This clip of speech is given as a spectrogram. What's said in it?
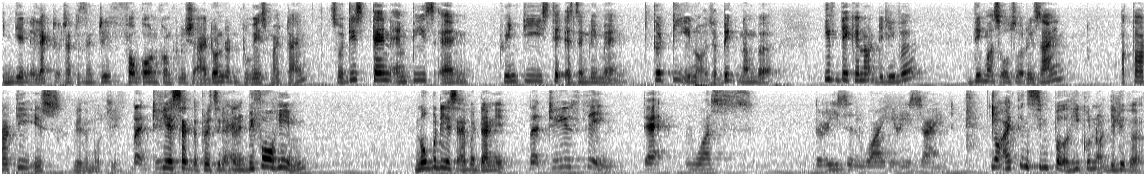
Indian elected representative foregone conclusion. I don't want to waste my time. So these 10 MPs and 20 state assemblymen, 30, you know, it's a big number. If they cannot deliver, they must also resign. Authority is Waythamoorthy. But do He has said the president, and before him, nobody has ever done it. But do you think that was the reason why he resigned? No, I think simple. He could not deliver.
